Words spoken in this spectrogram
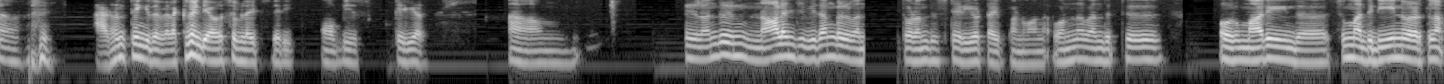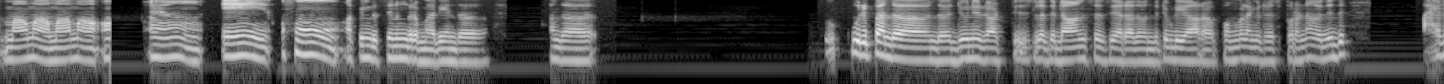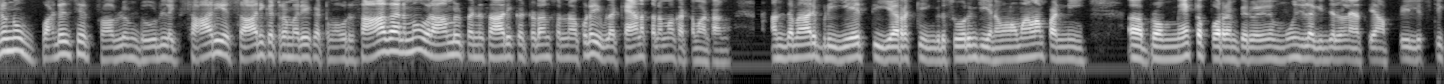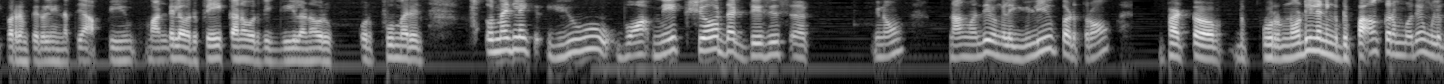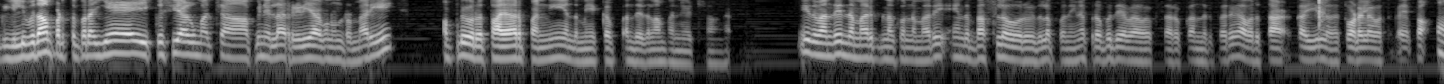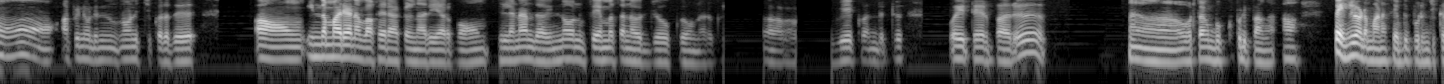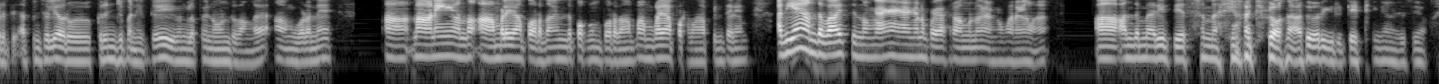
ஐ டோன்ட் திங்க் இதை விளக்க வேண்டிய அவசியம் இல்ல. It's very obvious, clear. இதில் வந்து 4, 5 விதங்கள் வந்து தொடர்ந்து ஸ்டெரியோ டைப் பண்ணுவாங்க. ஒன்று வந்துட்டு ஒரு மாதிரி இந்த சும்மா திடீர்னு ஒரு இடத்துல மாமா, மாமா, ஏ, ஹோ அப்படின்னு சினுங்கிற மாதிரி அந்த அந்த குறிப்பாக அந்த அந்த ஜூனியர் ஆர்டிஸ்ட் இல்லை டான்சர்ஸ் யாராவது வந்துட்டு இப்படி யாரா பொம்பளைங்க ட்ரெஸ் போடுறேன்னா, அது வந்து I don't know what is their problem dude. Like சாரியை சாரி கட்டுற மாதிரியே கட்டணும். ஒரு சாதாரணமாக ஒரு ஆம்பள் பையனை சாரி கட்டடான்னு சொன்னால் கூட இவ்வளோ கேனத்தனமாக கட்ட மாட்டாங்க. அந்த மாதிரி இப்படி ஏற்றி இறக்கி, இங்கிட்டு சொரிஞ்சு என்னென்னமோலாம் பண்ணி, அப்புறம் மேக்கப் போடுறேன் பேர் வழியும் மூஞ்சில கிஞ்சலாம் என்னத்தையும் அப்பி, லிப்ஸ்டிக் போடுறேன் பேர் வழியில என்னத்தையும் அப்பி, மண்டையில் ஒரு ஃபேக்கான ஒரு விக் இல்லன்னா ஒரு ஒரு பூ மேரேஜ் ஒரு மாதிரி like you wanna make sure that this is a நாங்கள் வந்து இவங்களை இழிவுபடுத்துகிறோம் பட் uh, ஒரு நொடியில் நீங்கள் இப்படி பார்க்கும்போதே உங்களுக்கு இழிவு தான் படுத்த போகிறேன் ஏய் குஷியாகு மச்சான் அப்படின்னு எல்லாம் ரெடி ஆகணுன்ற மாதிரி அப்படி ஒரு தயார் பண்ணி அந்த மேக்கப் அந்த இதெல்லாம் பண்ணி வச்சுருவாங்க. இது வந்து இந்த மாதிரி இப்போ நான் சொன்ன மாதிரி இந்த பஸ்ஸில் ஒரு இதில் பார்த்தீங்கன்னா, பிரபுதேவா சார் உட்காந்துருப்பாரு அவர் த கையில் தொடையில ஒரு கைப்பா அப்படின்னு இப்படி நுணிச்சுக்கிறது. இந்த மாதிரியான வகைராக்கள் நிறையா இருக்கும். இல்லைன்னா அந்த இன்னொன்று ஃபேமஸான ஒரு ஜோக்கு ஒன்று இருக்கு. விவேக் வந்துட்டு போயிட்டே இருப்பாரு. ஆ ஒருத்தவங்க புக் பிடிப்பாங்க ஆ பெண்களோட மனசு எப்படி புரிஞ்சுக்கிறது? அப்படின்னு சொல்லி அவரு கிரின்ஜ் பண்ணிட்டு இவங்கள போய் நோண்டுவாங்க. அவங்க உடனே ஆ நானே வந்து ஆம்பளையா பொறந்தேன், இந்த பக்கம் பொறந்தேன், பொம்பளையா பொறந்தேன் அப்படின்னு தெரியும். அது ஏன் அந்த வாய்ஸ் இன்னும் ஙே ங்கேன்னு பேசுறாங்கன்னு எனக்கு தெரியல. ஆ அந்த மாரி பேசுற மாதிரி வச்சுக்கோங்க. அது ஒரு இரிட்டேட்டிங்கான விஷயம்.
